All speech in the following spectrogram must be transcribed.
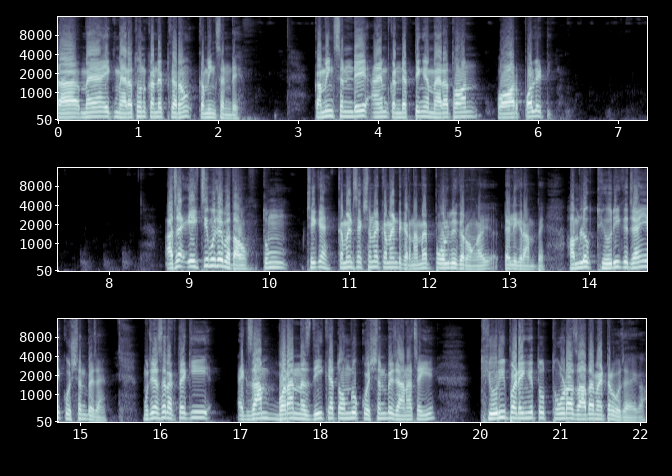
आ, मैं एक मैराथन कंडक्ट कर रहा हूँ coming Sunday coming Sunday I am conducting a marathon for polity अच्छा एक चीज़ मुझे बताओ। तुम, ठीक है कमेंट सेक्शन में कमेंट करना, मैं पोल भी करूँगा टेलीग्राम पे। हम लोग थ्योरी के जाएँ या क्वेश्चन पे जाएँ? मुझे ऐसा लगता है कि एग्ज़ाम बड़ा नज़दीक है तो हम लोग क्वेश्चन पे जाना चाहिए। थ्योरी पढ़ेंगे तो थोड़ा ज़्यादा मैटर हो जाएगा।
